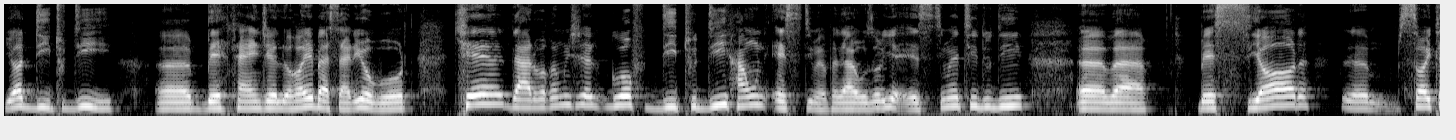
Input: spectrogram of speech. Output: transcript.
یا D2D بهترین جلوه های بسری آورد که در واقع میشه گفت دی تو دی همون استیمه. پدر بزرگ استیم تی دو دی و بسیار سایت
